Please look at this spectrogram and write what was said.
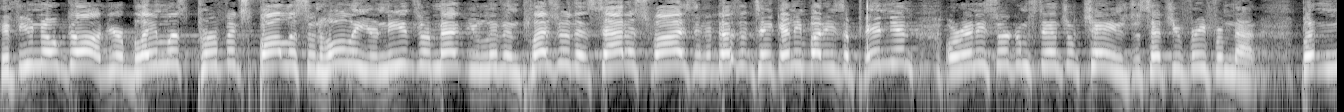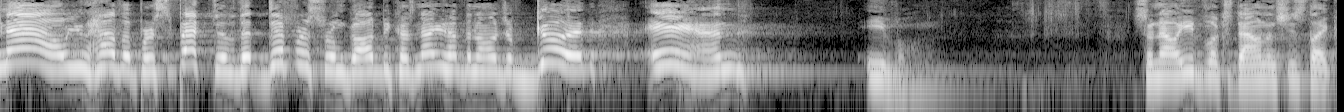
If you know God, you're blameless, perfect, spotless, and holy. Your needs are met. You live in pleasure that satisfies, and it doesn't take anybody's opinion or any circumstantial change to set you free from that. But now you have a perspective that differs from God because now you have the knowledge of good and evil. So now Eve looks down and she's like,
